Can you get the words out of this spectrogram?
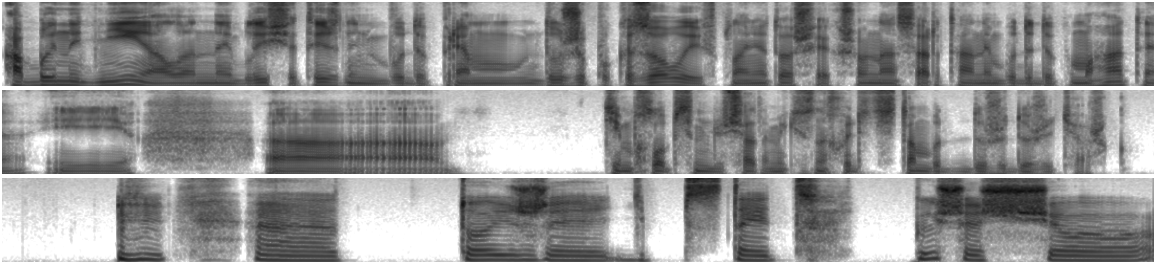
аби не дні, але найближчий тиждень буде прям дуже показовий в плані того, що якщо в нас арта не буде допомагати, і а, тим хлопцям, дівчатам, які знаходяться там, буде дуже-дуже тяжко. Угу. Е, Той же DeepState пише, що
